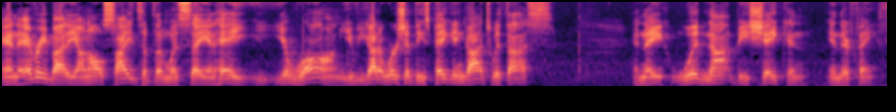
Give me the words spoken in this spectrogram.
And everybody on all sides of them was saying, hey, you're wrong. You've you got to worship these pagan gods with us. And they would not be shaken in their faith.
